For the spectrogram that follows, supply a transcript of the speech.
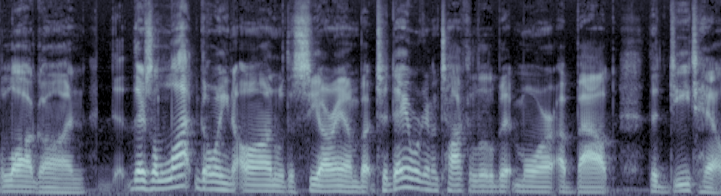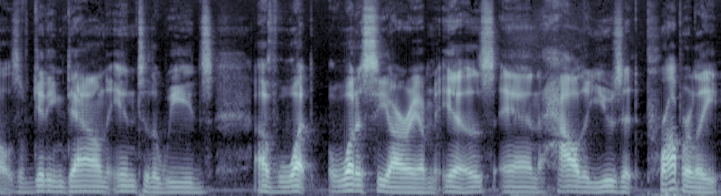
log on. There's a lot going on with the CRM, but today we're going to talk a little bit more about the details of getting down into the weeds of what what a CRM is and how to use it properly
